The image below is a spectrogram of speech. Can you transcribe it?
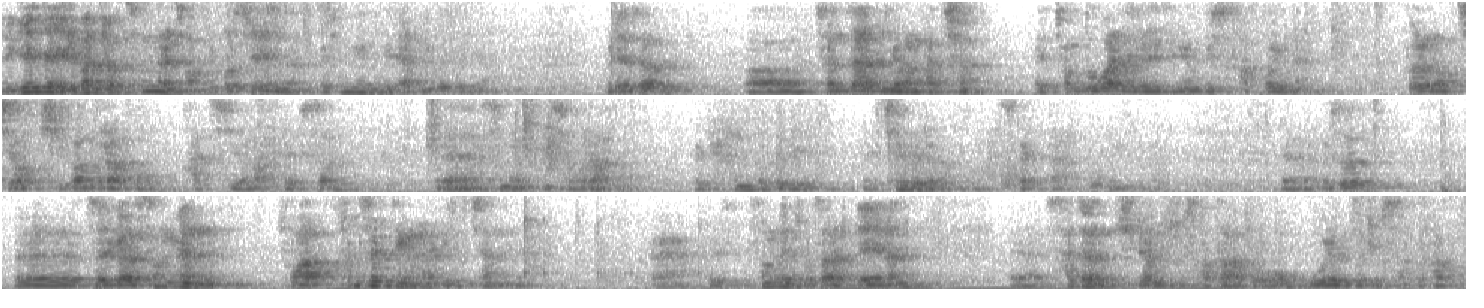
이게 이제 일반적으로 성능을 정확히 볼 수 있는 그 현금들이 아니거든요. 그래서 어, 전자미경을 갖춘 예, 정도 관리를 미국에서 받고 있는 그런 업체와 기관들하고 같이 연합해서 예, 성능 분석을 하고 이렇게 하는 것들이 체류를 갖고 할 수가 있다. 예, 그래서 어, 저희가 성면 종합 컨설팅을 하기 좋지 않느냐. 예, 그래서 성면 조사할 때에는 예, 사전 주변 조사도 하고 오염도 조사도 하고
